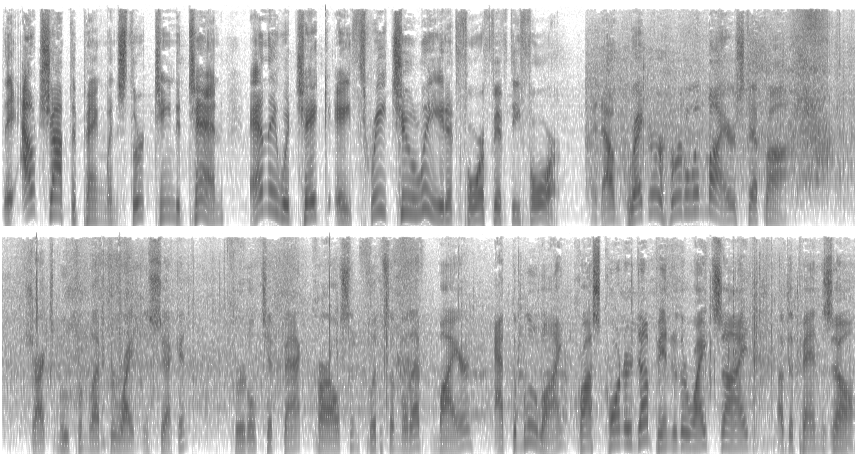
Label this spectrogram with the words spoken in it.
They outshot the Penguins 13 to 10, and they would take a 3-2 lead at 4:54. And now Gregor, Hertl, and Meier step on. Sharks move from left to right in the second. Hertl tip back. Karlsson flips on the left. Meier at the blue line. Cross corner dump into the right side of the pen zone.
